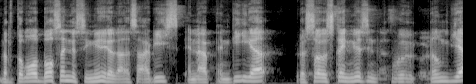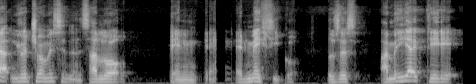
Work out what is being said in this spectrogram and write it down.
nos tomó dos años y medio lanzar BIS en la Argentina, pero solo seis meses en Colombia y ocho meses lanzarlo en, en, México. Entonces, a medida que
